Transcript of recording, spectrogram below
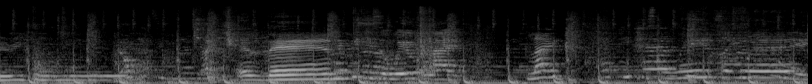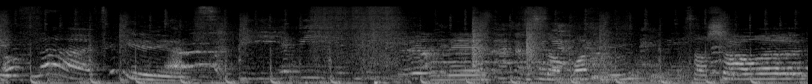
Very homey. And then This is a way of life. like happy is a way of life. Yes. And then this is our bathroom. It's our shower.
